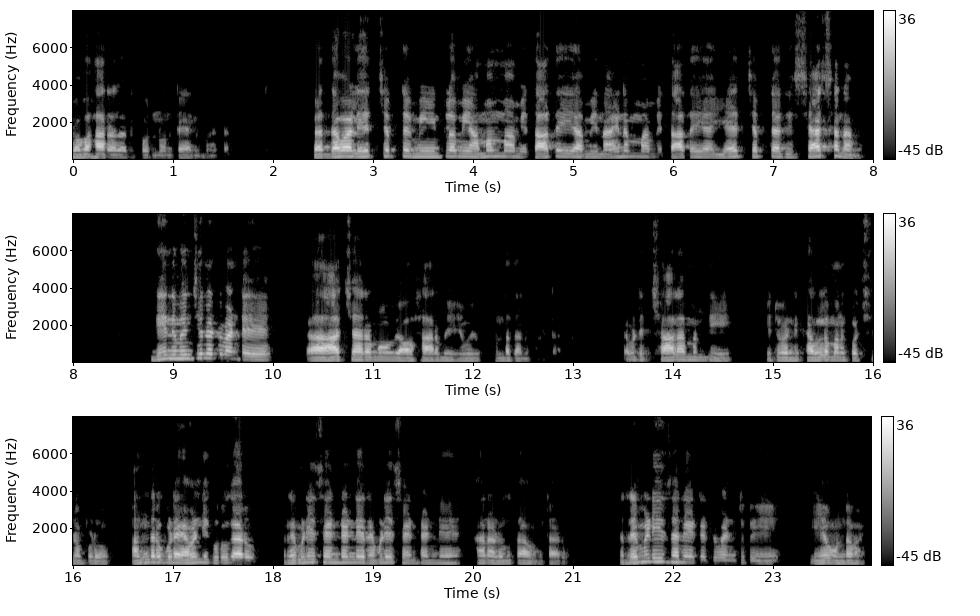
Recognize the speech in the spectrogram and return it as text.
వ్యవహారాలు అని కొన్ని ఉంటాయి అన్నమాట పెద్దవాళ్ళు ఏది చెప్తే మీ ఇంట్లో మీ అమ్మమ్మ మీ తాతయ్య మీ నాయనమ్మ మీ తాతయ్య ఏది చెప్తే అది శాసనం. దీన్ని మించినటువంటి ఆచారము వ్యవహారం ఏమి ఉండదనమాట కాబట్టి చాలామంది ఇటువంటి కళలు మనకు వచ్చినప్పుడు అందరూ కూడా ఏమండి గురుగారు రెమెడీస్ ఏంటండి రెమెడీస్ ఏంటండి అని అడుగుతూ ఉంటారు. రెమెడీస్ అనేటటువంటివి ఏమి ఉండవండి.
